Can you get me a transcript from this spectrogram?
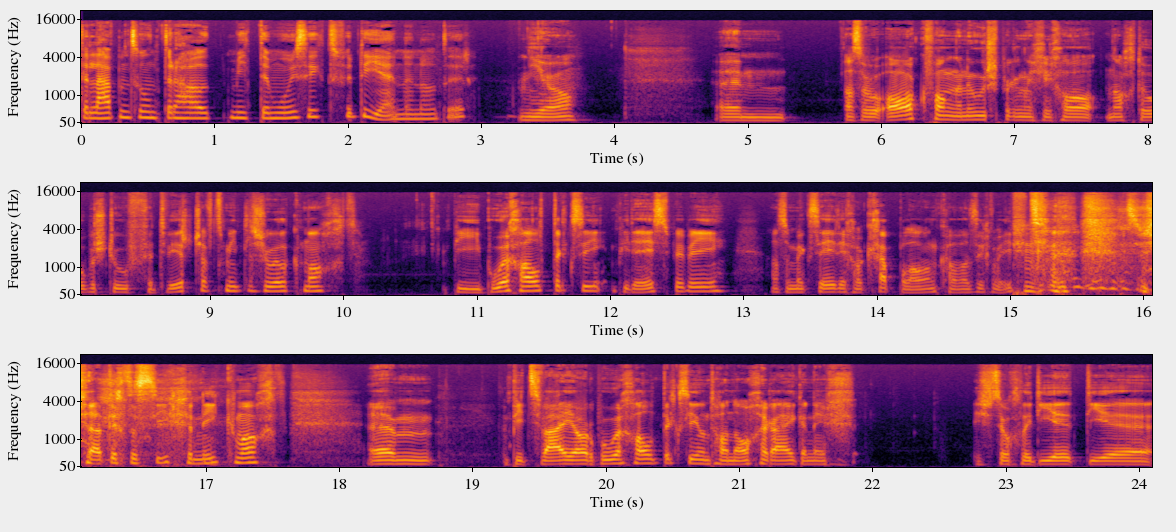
den Lebensunterhalt mit der Musik zu verdienen, oder? Ja. Ähm, also angefangen ursprünglich, ich habe nach der Oberstufe die Wirtschaftsmittelschule gemacht bei Buchhalter gewesen, bei der SBB. Also man sieht, ich habe keinen Plan gehabt, was ich will. Sonst hätte ich das sicher nicht gemacht. Ähm, bei zwei Jahren Buchhalter gewesen und habe nachher eigentlich ist so ein bisschen die, die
